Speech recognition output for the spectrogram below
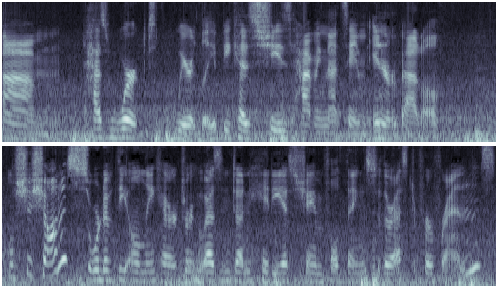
um, has worked weirdly because she's having that same inner battle. Shoshana's sort of the only character who hasn't done hideous, shameful things to the rest of her friends.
